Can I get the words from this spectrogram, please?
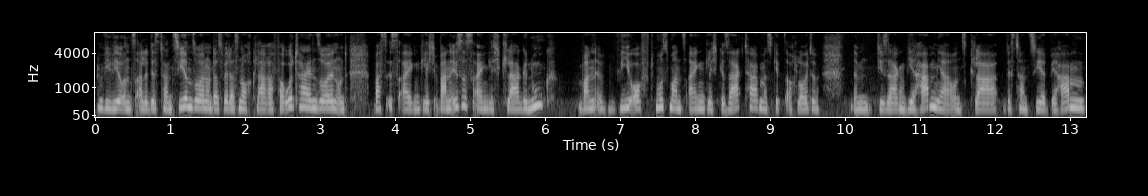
wie wir uns alle distanzieren sollen und dass wir das noch klarer verurteilen sollen und was ist eigentlich, wann ist es eigentlich klar genug, wann, wie oft muss man es eigentlich gesagt haben? Es gibt auch Leute, ähm, die sagen, wir haben ja uns klar distanziert, wir haben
